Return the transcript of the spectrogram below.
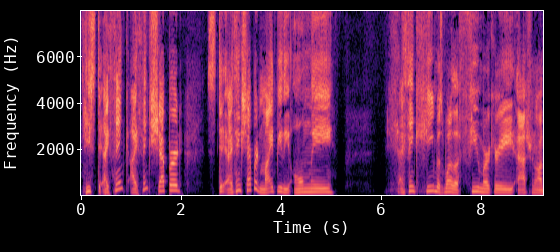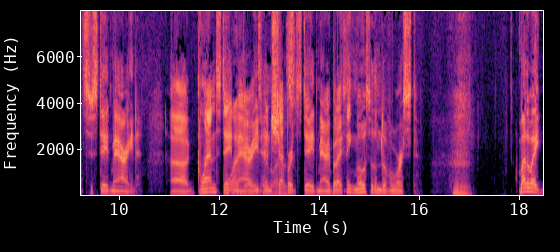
He, st- I think, I think Shepard, st- I think Shepard might be the only. I think he was one of the few Mercury astronauts who stayed married. Uh, Glenn stayed Glenn married, and Glenn Shepard was- stayed married, but I think most of them divorced. Hmm. By the way,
